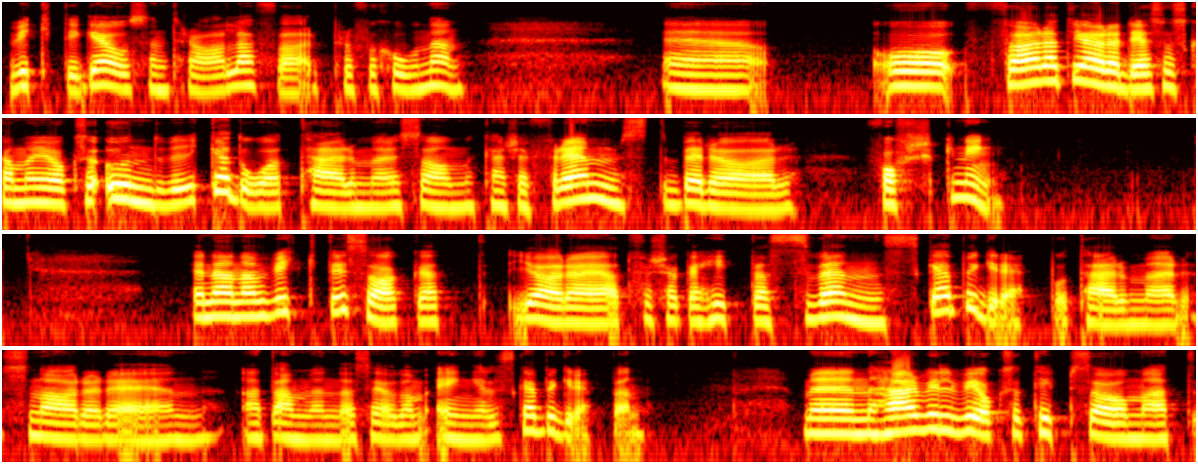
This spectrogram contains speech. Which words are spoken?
viktiga och centrala för professionen. Eh, och för att göra det så ska man ju också undvika då termer som kanske främst berör forskning. En annan viktig sak att göra är att försöka hitta svenska begrepp och termer snarare än att använda sig av de engelska begreppen. Men här vill vi också tipsa om att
